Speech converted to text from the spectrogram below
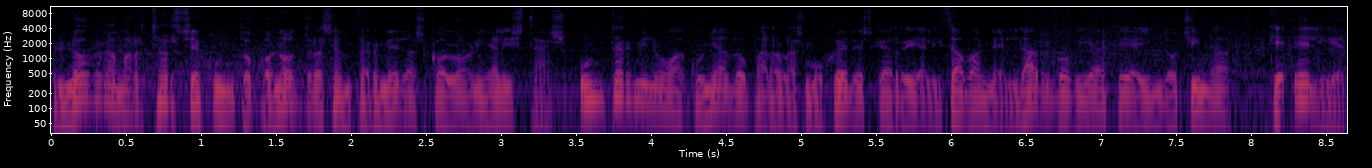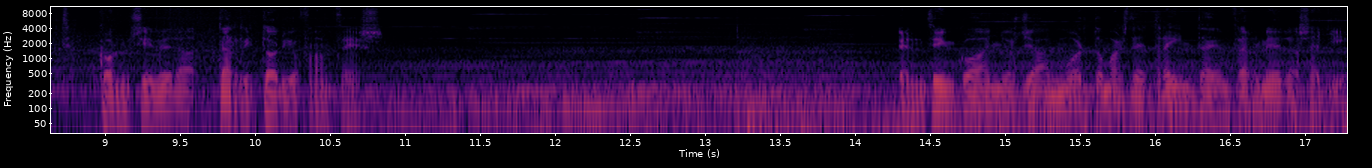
logra marcharse junto con otras enfermeras colonialistas, un término acuñado para las mujeres que realizaban el largo viaje a Indochina que Elliot considera territorio francés. En cinco años ya han muerto más de 30 enfermeras allí.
